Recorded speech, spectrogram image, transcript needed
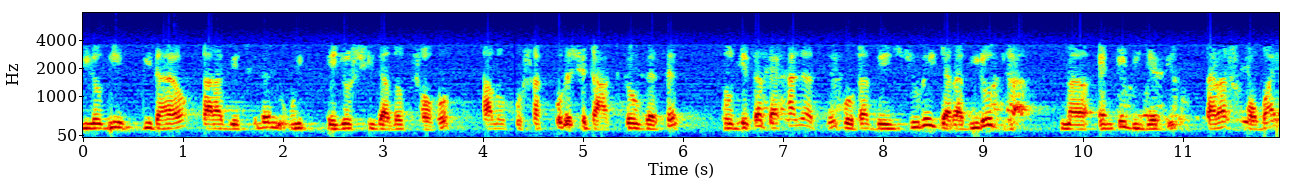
বিরোধী বিধায়ক তারা গেছিলেন উইথ তেজস্বী যাদব সহ। কালো পোশাক পরে সেটা আজকেও গেছে। তো যেটা দেখা যাচ্ছে, গোটা দেশ জুড়েই যারা বিরোধী এনটি বিজেপি তারা সবাই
